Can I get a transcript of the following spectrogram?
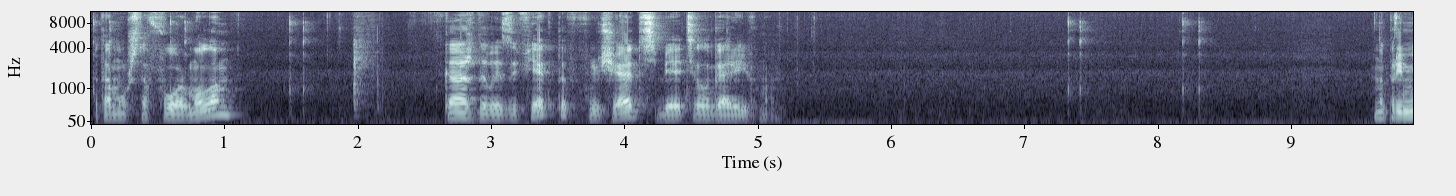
Потому что формула каждого из эффектов включает в себя эти логарифмы. Например,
